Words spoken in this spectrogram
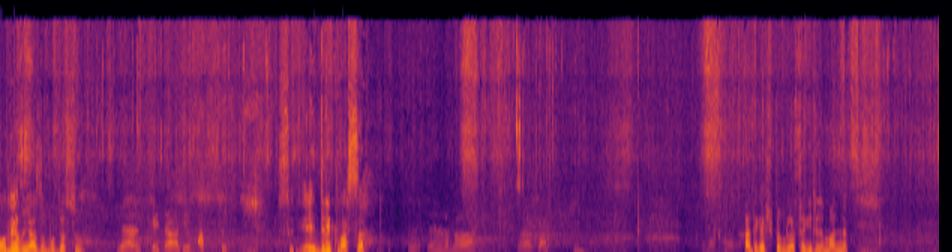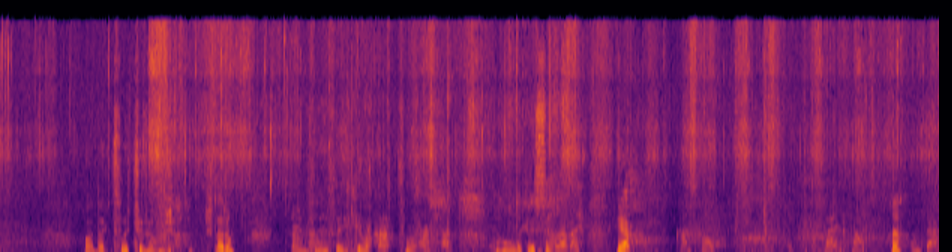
Oluyor mu yazın burada su? Ja, geht da dem Apfel. E, Trinkwasser. Hadi gel şu Beblas'a gidelim anne. Orada su içiliyormuş arkadaşlarım. Yansınız iyi ki varsınız. Orada kilise. Ya? kannst du reinfahren und dann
